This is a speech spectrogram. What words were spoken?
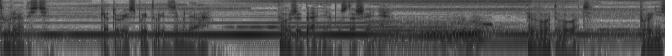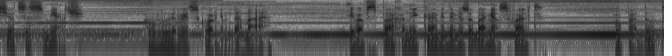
Ту радость, которую испытывает земля в ожидании опустошения. Вот-вот пронесется смерч, вырвет с корнем дома, и во вспаханный каменными зубами асфальт упадут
